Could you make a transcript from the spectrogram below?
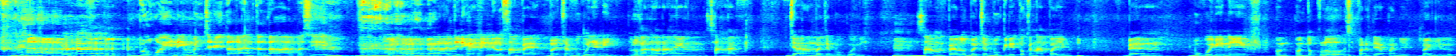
Buku ini menceritakan tentang apa sih? Nah, jadi kan ini lu sampai baca bukunya nih. Lu kan orang yang sangat jarang baca buku nih. Sampai lu baca buku ini tuh kenapa Im? Dan buku ini nih un- untuk lu seperti apa nih bagi lu?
